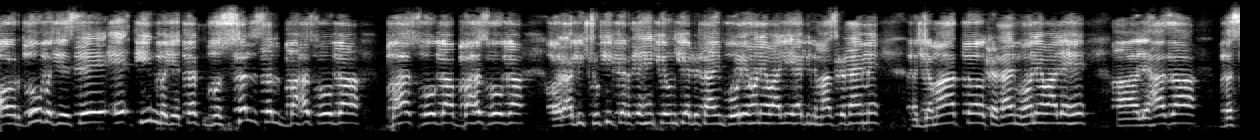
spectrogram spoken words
اور دو بجے سے تین بجے تک مسلسل بحث ہوگا بحث ہوگا بحث ہوگا اور ابھی چھٹی کرتے ہیں کہ ان کی ابھی ٹائم پورے ہونے والی ہے، ابھی نماز کا ٹائم ہے، جماعت کا ٹائم ہونے والے ہے لہٰذا بس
